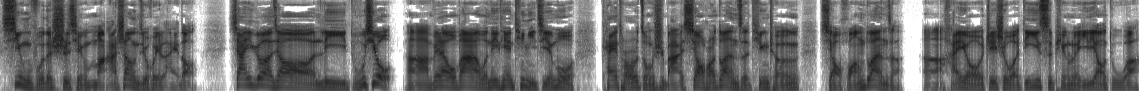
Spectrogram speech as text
幸福的事情马上就会来到。下一个叫李独秀啊，未来欧巴，我那天听你节目开头总是把笑话段子听成小黄段子啊，还有这是我第一次评论，一定要读啊！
